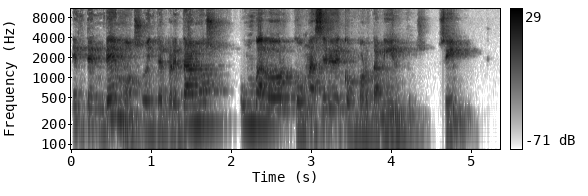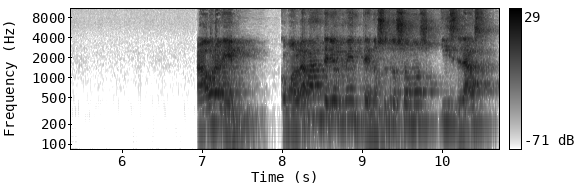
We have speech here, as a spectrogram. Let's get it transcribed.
entendemos o interpretamos un valor con una serie de comportamientos, ¿sí? Ahora bien, como hablaba anteriormente, nosotros somos islas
